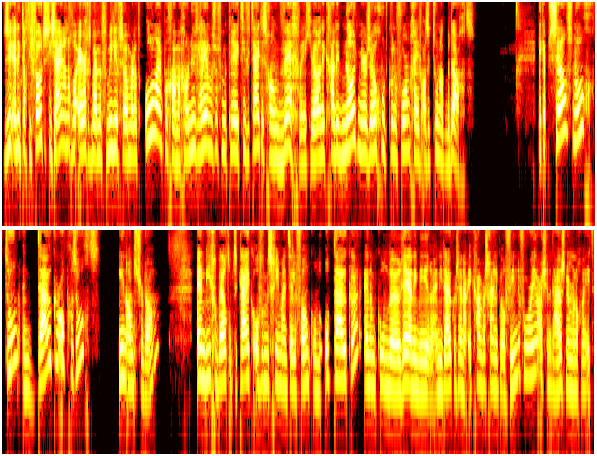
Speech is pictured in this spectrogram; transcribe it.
Dus, en ik dacht, die foto's die zijn er nog wel ergens bij mijn familie of zo. Maar dat online programma, gewoon nu is helemaal zo van mijn creativiteit is gewoon weg, weet je wel. En ik ga dit nooit meer zo goed kunnen vormgeven als ik toen had bedacht. Ik heb zelfs nog toen een duiker opgezocht in Amsterdam. En die gebeld om te kijken of we misschien mijn telefoon konden opduiken en hem konden reanimeren. En die duiker zei, nou, ik ga hem waarschijnlijk wel vinden voor je, als je het huisnummer nog weet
